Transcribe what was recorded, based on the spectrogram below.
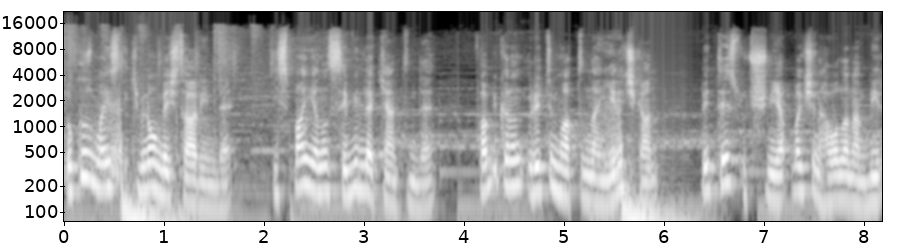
9 Mayıs 2015 tarihinde İspanya'nın Sevilla kentinde fabrikanın üretim hattından yeni çıkan ve test uçuşunu yapmak için havalanan bir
